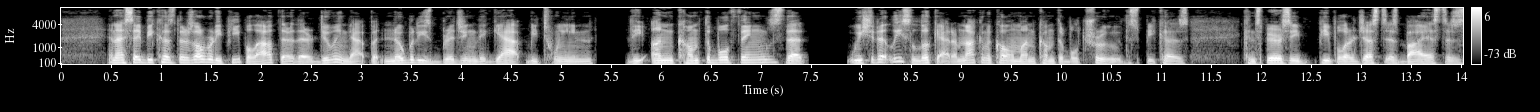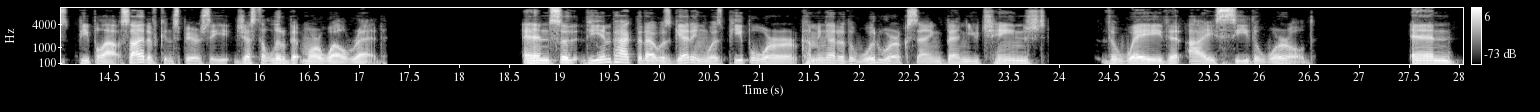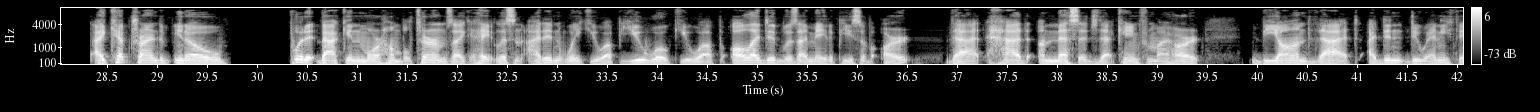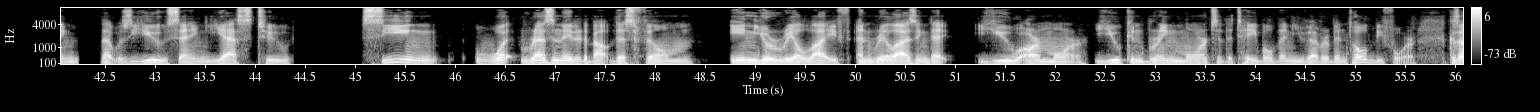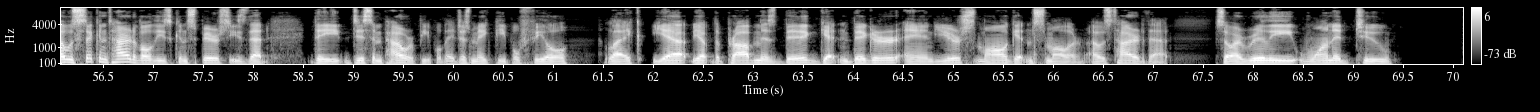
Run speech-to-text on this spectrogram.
And I say because there's already people out there that are doing that, but nobody's bridging the gap between the uncomfortable things that we should at least look at. I'm not going to call them uncomfortable truths because conspiracy people are just as biased as people outside of conspiracy, just a little bit more well read. And so the impact that I was getting was people were coming out of the woodwork saying, Ben, you changed the way that I see the world. And I kept trying to, you know, put it back in more humble terms like, hey, listen, I didn't wake you up. You woke you up. All I did was I made a piece of art that had a message that came from my heart. Beyond that, I didn't do anything. That was you saying yes to seeing what resonated about this film in your real life and realizing that you are more. You can bring more to the table than you've ever been told before. Because I was sick and tired of all these conspiracies that they disempower people. They just make people feel like, yep, yep, the problem is big, getting bigger, and you're small, getting smaller. I was tired of that. So I really wanted to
